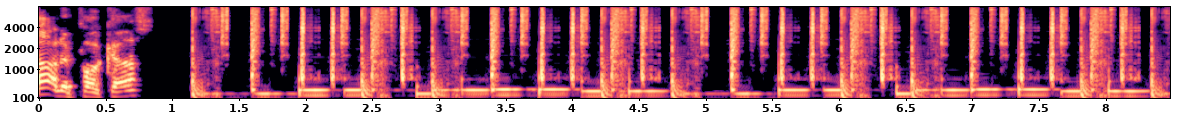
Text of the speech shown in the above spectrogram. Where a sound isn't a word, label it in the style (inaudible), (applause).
Out of the podcast. Do you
